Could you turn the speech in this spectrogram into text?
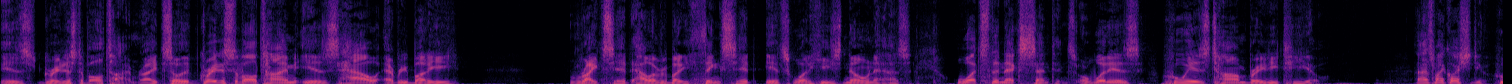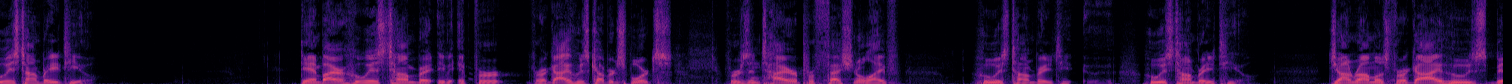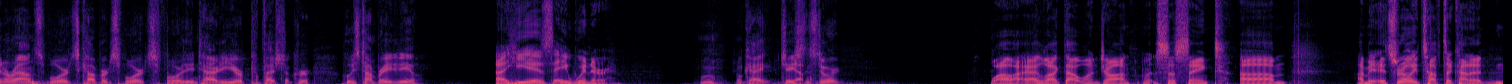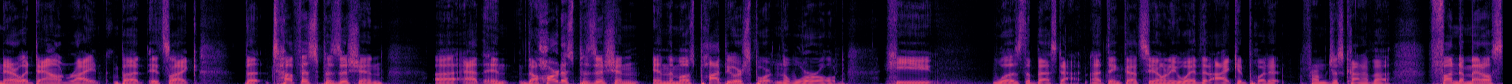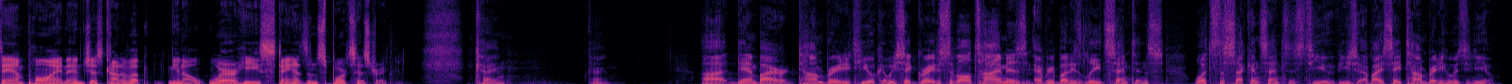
is greatest of all time, right? So the greatest of all time is how everybody writes it, how everybody thinks it. It's what he's known as. What's the next sentence, or what is who is Tom Brady to you? That's my question to you. Who is Tom Brady to you? Dan Beyer, who is Tom Brady? If, if for for a guy who's covered sports for his entire professional life, who is Tom Brady to you? Who is Tom Brady to you? John Ramos, for a guy who's been around sports, covered sports for the entirety of your professional career, who's Tom Brady to you? Uh, he is a winner. Okay, Jason Yep. Stewart. Wow, I, I like that one, John. Succinct. Um, I mean, it's really tough to kind of narrow it down, right? But it's like the toughest position uh, at in the hardest position in the most popular sport in the world. He was the best at. I think that's the only way that I could put it from just kind of a fundamental standpoint and just kind of a you know where he stands in sports history. Okay. Okay. Uh, Dan Beyer, Tom Brady to you. Okay, we said greatest of all time is everybody's lead sentence. What's the second sentence to you? If, you, if I say Tom Brady, who is he to you?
